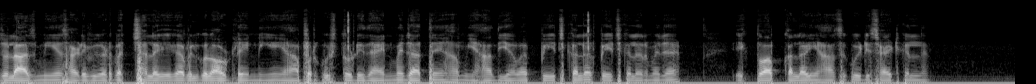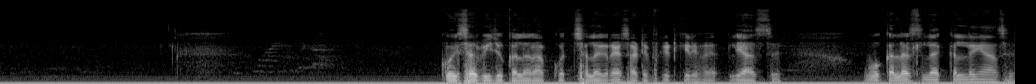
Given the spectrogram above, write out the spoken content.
जो लाजमी है सर्टिफिकेट पर अच्छा लगेगा। बिल्कुल आउटलाइन नहीं है। यहाँ पर कुछ तो डिज़ाइन में जाते हैं। हम यहाँ दिया हुआ है पेज कलर पेज कलर में जाए। एक तो आप कलर यहाँ से कोई डिसाइड कर लें। कोई सा भी जो कलर आपको अच्छा लग रहा है सर्टिफिकेट के लिहाज से, वो कलर सेलेक्ट कर लें यहाँ से।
